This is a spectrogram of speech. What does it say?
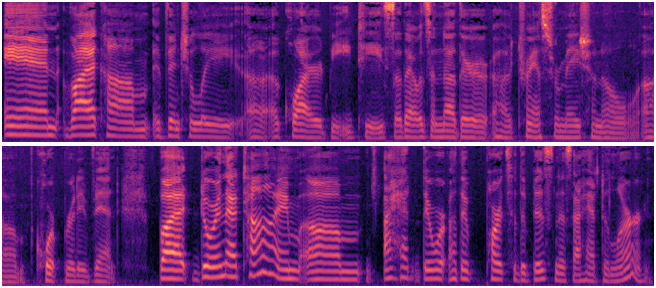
and Viacom eventually uh, acquired BET, so that was another uh, transformational um, corporate event. But during that time, um, I had there were other parts of the business I had to learn.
